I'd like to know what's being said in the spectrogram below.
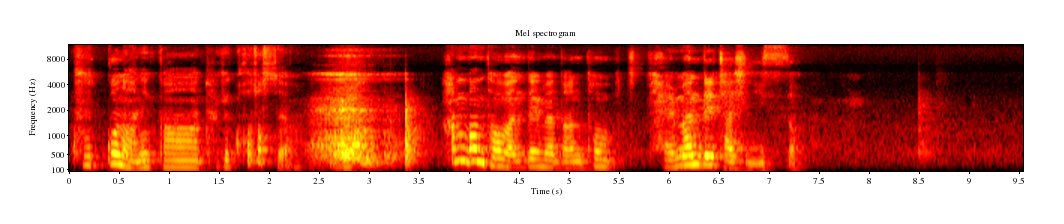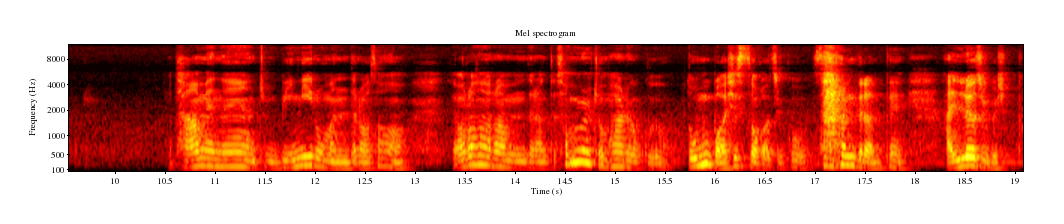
굽고 나니까 되게 커졌어요. 한 번 더 만들면 난 더 잘 만들 자신 있어. 다음에는 좀 미니로 만들어서 여러 사람들한테 선물 좀 하려고요. 너무 맛있어가지고 사람들한테 알려주고 싶어.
